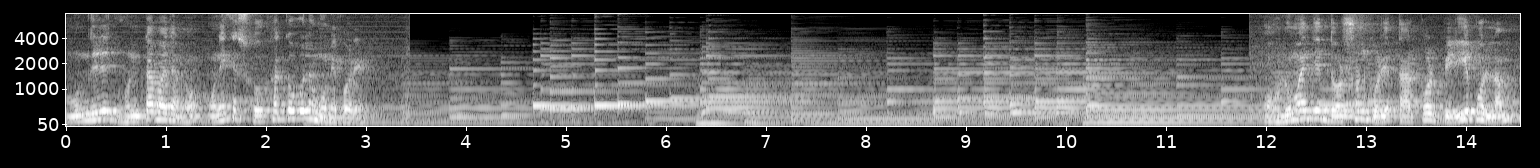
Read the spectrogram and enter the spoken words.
মন্দিরে ঘণ্টা বাজানো অনেকে সৌভাগ্য বলে মনে করেন। হনুমানজির দর্শন করে তারপর বেরিয়ে পড়লাম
